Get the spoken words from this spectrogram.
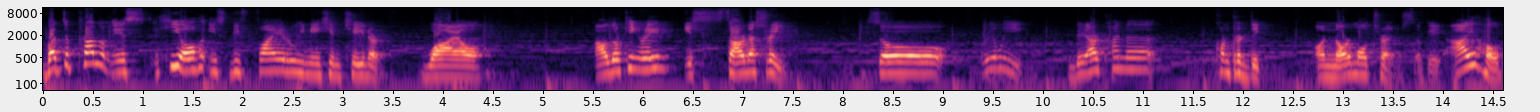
But the problem is, Hyoh is the Fire Ruination Chainer, while Aldore King Rain is Stardust Ray. So really, they are kinda contradict on normal terms. Okay, I hope,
